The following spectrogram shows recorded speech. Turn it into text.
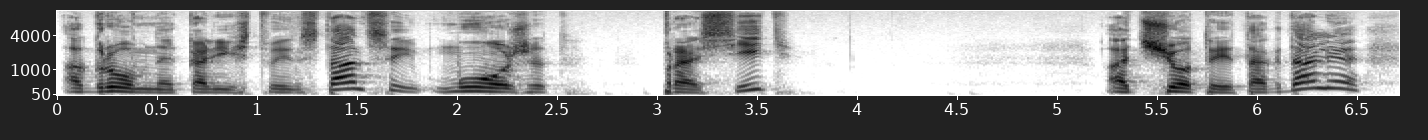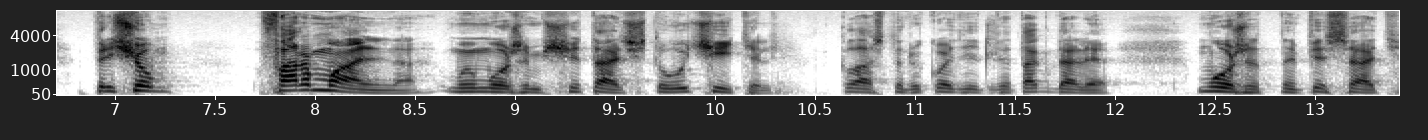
огромное количество инстанций может просить отчеты и так далее. Причем формально мы можем считать, что учитель, классный руководитель и так далее может написать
